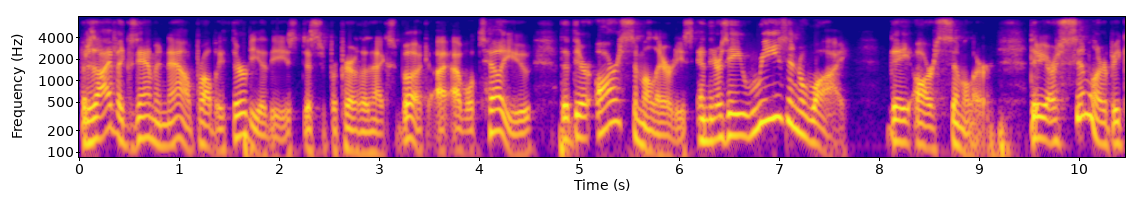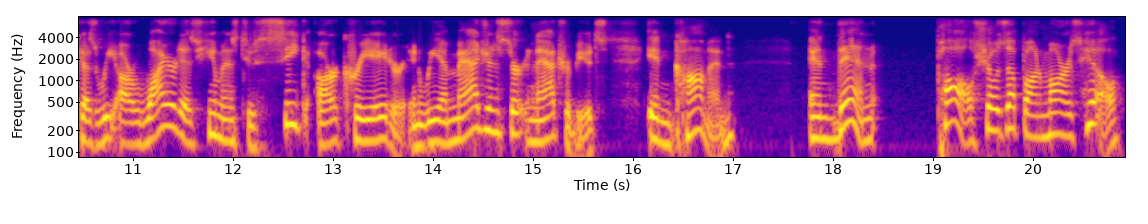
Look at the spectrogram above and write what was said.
But as I've examined now probably 30 of these just to prepare for the next book, I, I will tell you that there are similarities, and there's a reason why they are similar. They are similar because we are wired as humans to seek our creator and we imagine certain attributes in common. And then Paul shows up on Mars Hill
